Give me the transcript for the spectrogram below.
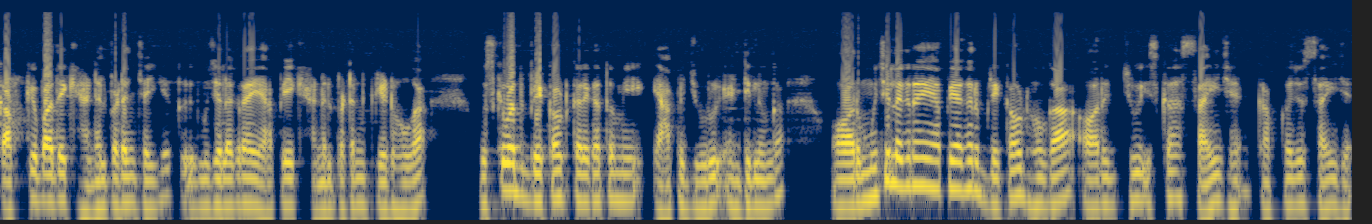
कप के बाद एक हैंडल पैटर्न चाहिए तो मुझे लग रहा है यहाँ पे एक हैंडल पैटर्न क्रिएट होगा। उसके बाद ब्रेकआउट करेगा तो मैं यहाँ पे ज़रूर एंट्री लूँगा। और मुझे लग रहा है यहाँ पे अगर ब्रेकआउट होगा और जो इसका साइज़ है कप का जो साइज़ है,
